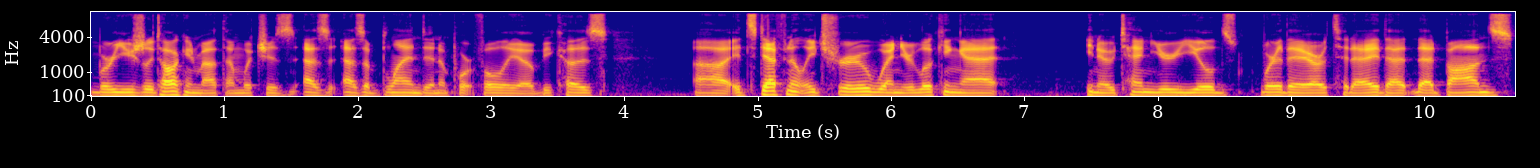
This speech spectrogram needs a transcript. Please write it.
we're usually talking about them, which is as as a blend in a portfolio, because uh, it's definitely true when you're looking at you know 10 year yields where they are today that that bonds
